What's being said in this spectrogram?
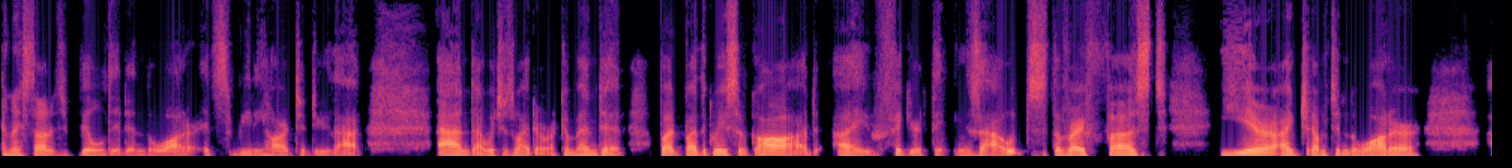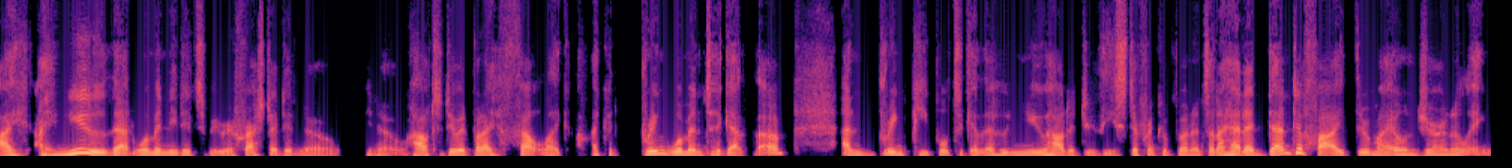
and I started to build it in the water. It's really hard to do that, and uh, which is why I don't recommend it. But by the grace of God, I figured things out. The very first year I jumped in the water, I I knew that women needed to be refreshed. I didn't know you know how to do it, but I felt like I could bring women together and bring people together who knew how to do these different components. And I had identified through my own journaling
